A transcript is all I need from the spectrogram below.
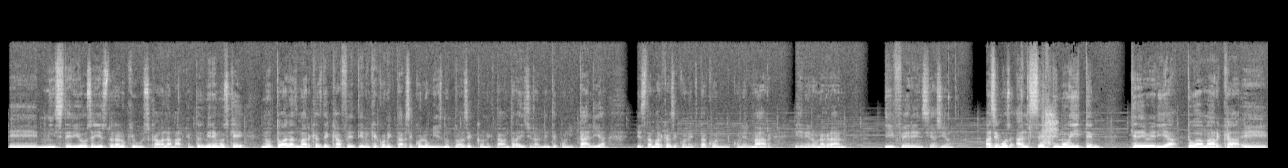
eh, misteriosa y esto era lo que buscaba la marca. Entonces miremos que no todas las marcas de café tienen que conectarse con lo mismo, todas se conectaban tradicionalmente con Italia y esta marca se conecta con, con el mar y genera una gran diferenciación. Pasemos al séptimo ítem que debería toda marca eh,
